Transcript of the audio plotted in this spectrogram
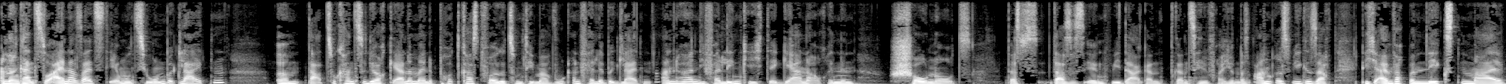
Und dann kannst du einerseits die Emotionen begleiten ähm, dazu kannst du dir auch gerne meine Podcast-Folge zum Thema Wutanfälle begleiten anhören. Die verlinke ich dir gerne auch in den Show Notes. Das, das ist irgendwie da ganz, ganz hilfreich. Und das andere ist, wie gesagt, dich einfach beim nächsten Mal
